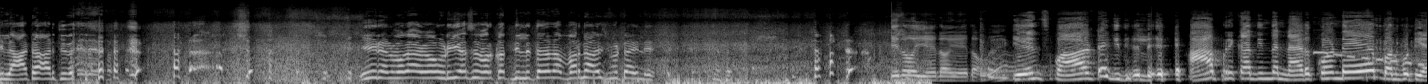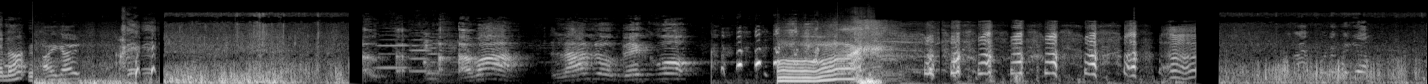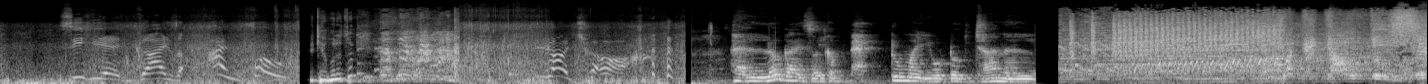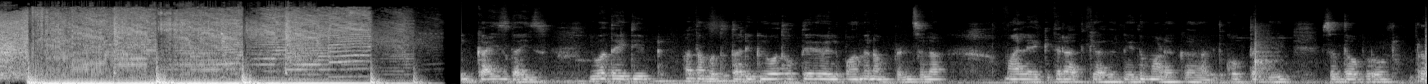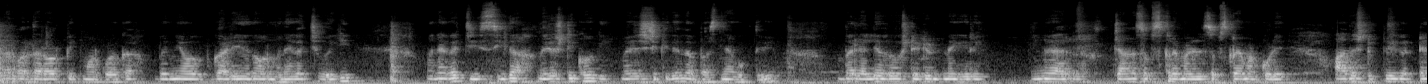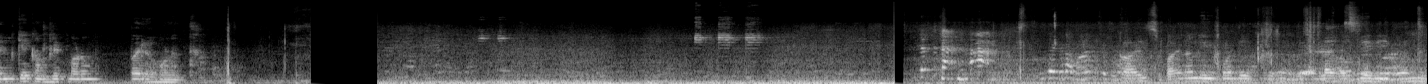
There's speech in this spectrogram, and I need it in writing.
ಇಲ್ಲಿ ಆಟ ಆಡ್ತಿದೆ. ಈ ನನ್ನ ಮಗ ಹುಡುಗಿ ಹಸಿ ಬರ್ಕೊತ್ ನಿಲ್ಲಿತಾನೆ ಬರ್ನ ಅಳಿಸ್ಬಿಟ್ಟ ಇಲ್ಲಿ. ಏನೋ ಏನೋ ಏನೋ. ಏನ್ ಸ್ಮಾರ್ಟ್ ಆಗಿದೆಯಲ್ಲಿ ಆಫ್ರಿಕಾದಿಂದ ನಡ್ಕೊಂಡೇ ಬಂದ್ಬಿಟ್ಟಿಯೇನೋ. See here, guys, I'm full. Hello, guys. Welcome back to my YouTube channel. Guys guys ಇವತ್ತೈತಿ ಹತ್ತೊಂಬತ್ತು ತಾರೀಕು ಇವತ್ತು ಹೋಗ್ತಾ ಇದೀವಿ ಎಲ್ಲಿಪ್ಪ ಅಂದ್ರೆ ನಮ್ಮ ಫ್ರೆಂಡ್ಸ್ ಎಲ್ಲ ಮಾಲೆ ಹಾಕಿದ್ದಾರೆ. ಅದಕ್ಕೆ ಅದನ್ನ ಇದು ಮಾಡೋಕೆ ಇದಕ್ಕೆ ಹೋಗ್ತಾ ಇದ್ವಿ. ಸದ್ಯ ಒಬ್ಬರು ಬ್ರದರ್ ಬರ್ತಾರೆ, ಅವ್ರು ಪಿಕ್ ಮಾಡ್ಕೊಳಕ್ಕೆ ಬನ್ನಿ, ಅವ್ರ ಗಾಡಿ ಅವ್ರ ಮನೆಗೆ ಹಚ್ಚಿ ಹೋಗಿ. ಮನೆಗೆ ಹಚ್ಚಿ ಸೀದಾ ಮೆಜೆಸ್ಟಿಕ್ ಹೋಗಿ. ಮೆಜೆಸ್ಟಿಕ್ ಇದರಿಂದ ಬಸ್ನ್ಯಾಗ ಹೋಗ್ತೀವಿ. ಬರ್ರಿ ಅಲ್ಲಿವರು ಸ್ಟೇಟ್ಮೆಂಟ್ನಾಗ ಇರಿ. ಇನ್ನೂ ಯಾರು ಚಾನಲ್ ಸಬ್ಸ್ಕ್ರೈಬ್ ಮಾಡಿಲ್ಲ ಸಬ್ಸ್ಕ್ರೈಬ್ ಮಾಡ್ಕೊಳ್ಳಿ. ಆದಷ್ಟು ಬೇಗ ಟೆನ್ ಕೆ ಕಂಪ್ಲೀಟ್ ಮಾಡೋ ಬರ್ರಿ ಹೋಗೋಣಂತ. ಗಾಯ್ಸ್ ಫೈನಲಿ ಬಂದು ಎಲ್ಲ ಹೆಸರಿ ಬಂದು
